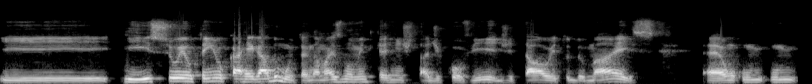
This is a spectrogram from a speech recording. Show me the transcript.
E, e, isso eu tenho carregado muito, ainda mais no momento que a gente está de Covid e tal e tudo mais. É, um, um,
